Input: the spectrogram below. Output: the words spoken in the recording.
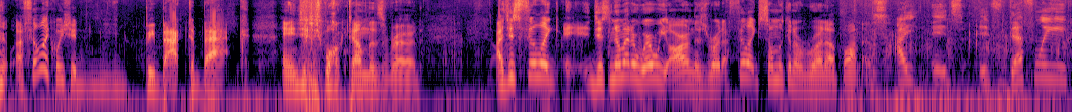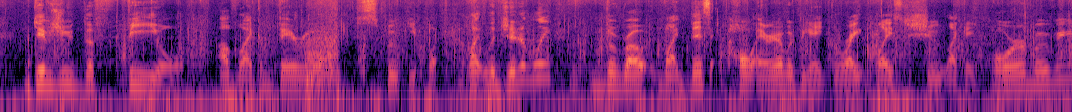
I feel like we should be back to back and just walk down this road. I just feel like eh, just no matter where we are on this road, I feel like someone's gonna run up on us. I it's it's definitely gives you the feel of like a very spooky place. Like legitimately, the road like this whole area would be a great place to shoot like a horror movie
